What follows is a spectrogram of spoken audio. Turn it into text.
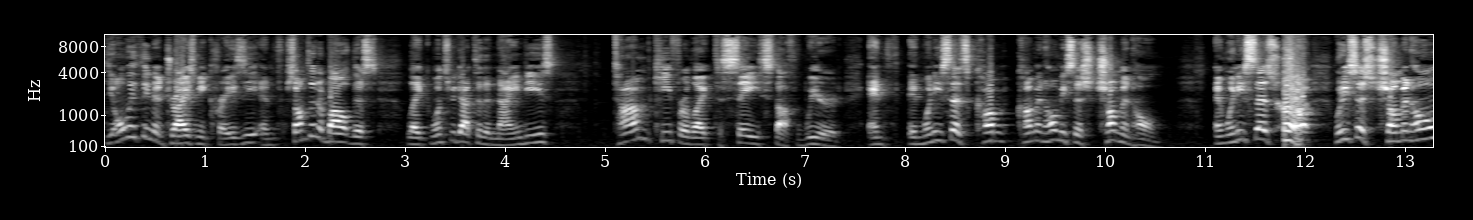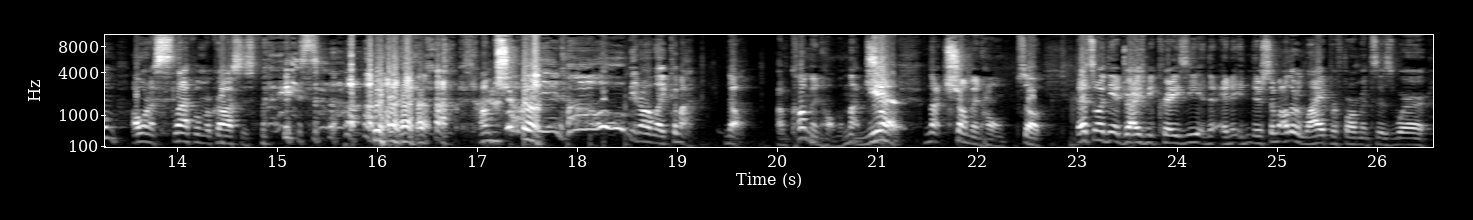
The only thing that drives me crazy, and something about this, like once we got to the '90s, Tom Kiefer liked to say stuff weird, and and when he says "come coming home," he says "chumming home." And when he says Huh. when he says chumming home, I want to slap him across his face. I'm chumming home, you know, like come on, no, I'm coming home. I'm not, chum- Yeah. I'm not chumming home. So that's the only thing that drives me crazy. And, and, and there's some other live performances where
